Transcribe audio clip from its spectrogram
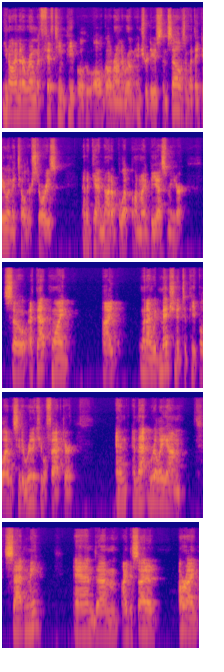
you know, I'm in a room with 15 people who all go around the room, introduce themselves and what they do, and they tell their stories. And again, not a blip on my BS meter. So at that point, I, when I would mention it to people, I would see the ridicule factor, and and that really um, saddened me. And um, I decided, all right,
